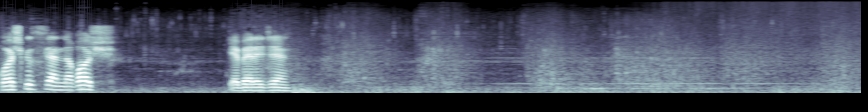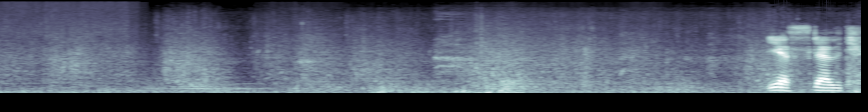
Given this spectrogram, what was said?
Koş kız sen de koş. Gebereceksin. Yes geldik.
